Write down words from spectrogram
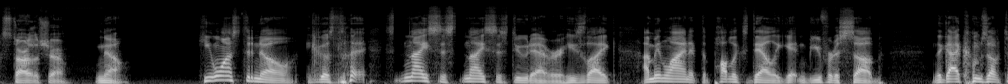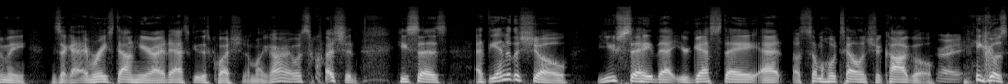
Star of the show. No. He wants to know. He goes, nicest, nicest dude ever. He's like, I'm in line at the Publix deli getting Buford a sub. The guy comes up to me. He's like, I raced down here. I had to ask you this question. I'm like, all right, what's the question? He says, at the end of the show, you say that your guests stay at uh, some hotel in Chicago. Right. He goes,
